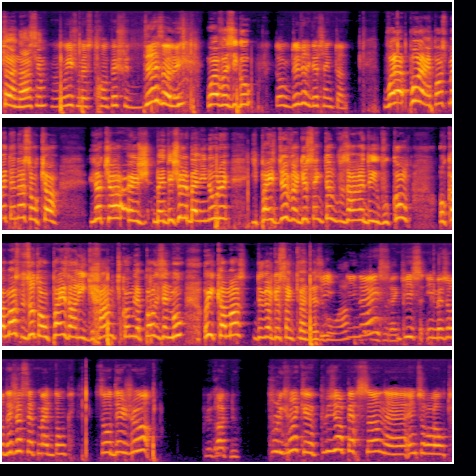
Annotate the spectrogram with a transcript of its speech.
tonnes, hein, Simon? Oui, je me suis trompée, je suis désolée. Ouais, vas-y, go. Donc 2,5 tonnes. Voilà pour la réponse. Maintenant, son cœur. Le cœur, euh, j- ben déjà, le baleineau, là, il pèse 2,5 tonnes. Vous en rendez-vous compte? On commence, nous autres, on pèse dans les grammes, tout comme le port des animaux. Eux, ils commencent 2,5 tonnes. Let's Puis go, hein. ils naissent, Direct. puis ils- ils mesurent déjà 7 mètres, donc ils sont déjà Plus grand que nous. plus grand que plusieurs personnes, euh, une sur l'autre.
